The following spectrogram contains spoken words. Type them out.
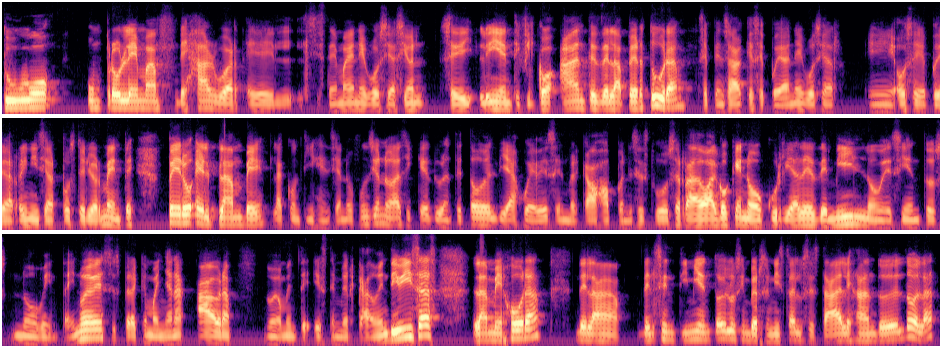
tuvo un problema de hardware, el sistema de negociación se identificó antes de la apertura, se pensaba que se podía negociar eh, o se podía reiniciar posteriormente, pero el plan B, la contingencia no funcionó, así que durante todo el día jueves el mercado japonés estuvo cerrado, algo que no ocurría desde 1999. Se espera que mañana abra nuevamente este mercado en divisas. La mejora del sentimiento de los inversionistas los está alejando del dólar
